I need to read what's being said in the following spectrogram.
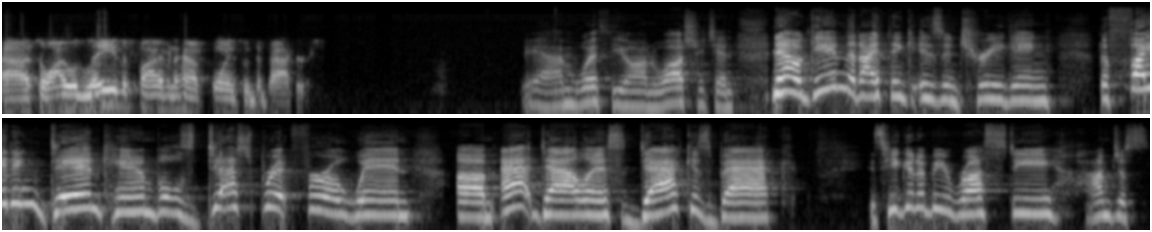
Uh, so I will lay the five and a half points with the Packers. Yeah, I'm with you on Washington. Now, a game that I think is intriguing the fighting Dan Campbell's desperate for a win um, at Dallas. Dak is back. Is he going to be rusty? I'm just,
